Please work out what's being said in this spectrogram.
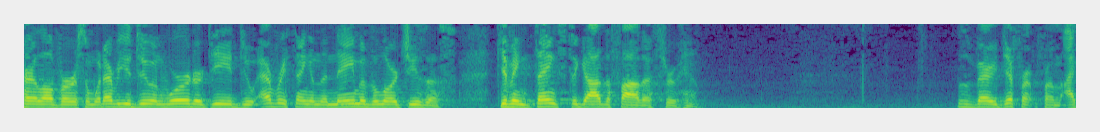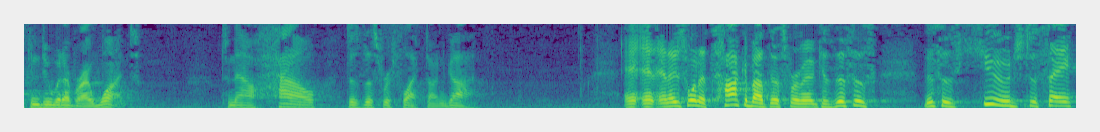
parallel verse and whatever you do in word or deed do everything in the name of the Lord Jesus giving thanks to God the Father through him. This is very different from I can do whatever I want to now how does this reflect on God? And, and, and I just want to talk about this for a minute because this is, this is huge to say,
